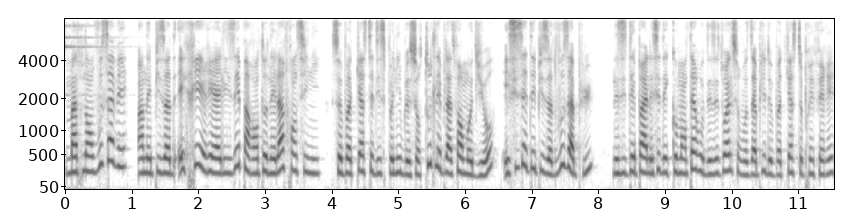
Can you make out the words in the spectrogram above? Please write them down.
Maintenant, vous savez, un épisode écrit et réalisé par Antonella Francini. Ce podcast est disponible sur toutes les plateformes audio, et si cet épisode vous a plu, n'hésitez pas à laisser des commentaires ou des étoiles sur vos applis de podcast préférés.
